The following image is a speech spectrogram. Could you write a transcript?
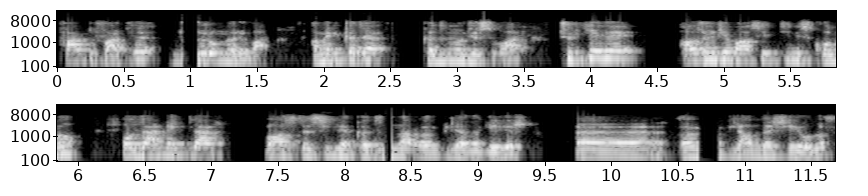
Farklı farklı durumları var. Amerika'da kadın hocası var. Türkiye'de az önce bahsettiğiniz konu o dernekler vasıtasıyla kadınlar ön plana gelir. Ee, ön planda şey olur.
